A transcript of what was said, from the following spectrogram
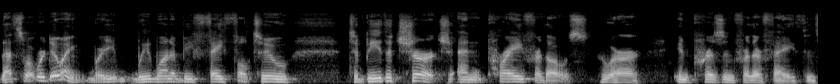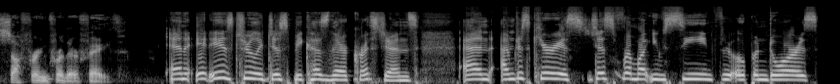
that's what we're doing. We, we want to be faithful to, to be the church and pray for those who are in prison for their faith and suffering for their faith. And it is truly just because they're Christians. And I'm just curious, just from what you've seen through Open Doors,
